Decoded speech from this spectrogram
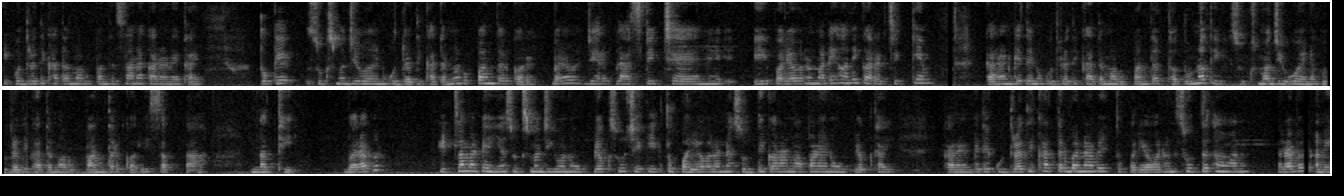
એ કુદરતી ખાતરમાં રૂપાંતર શાના કારણે થાય? તો કે સૂક્ષ્મજીવો એનું કુદરતી ખાતરમાં રૂપાંતર કરે. બરાબર? જ્યારે પ્લાસ્ટિક છે ને એ પર્યાવરણ માટે હાનિકારક છે. કેમ? કારણ કે તેનું કુદરતી ખાતરમાં રૂપાંતર થતું નથી. સૂક્ષ્મજીવો એને કુદરતી ખાતરમાં રૂપાંતર કરી શકતા નથી. બરાબર? એટલા માટે અહીંયા સૂક્ષ્મજીવોનો ઉપયોગ શું છે? કે એક તો પર્યાવરણના શુદ્ધિકરણમાં પણ એનો ઉપયોગ થાય. કારણ કે તે કુદરતી ખાતર બનાવે તો પર્યાવરણ શુદ્ધ થવાનું, બરાબર? અને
